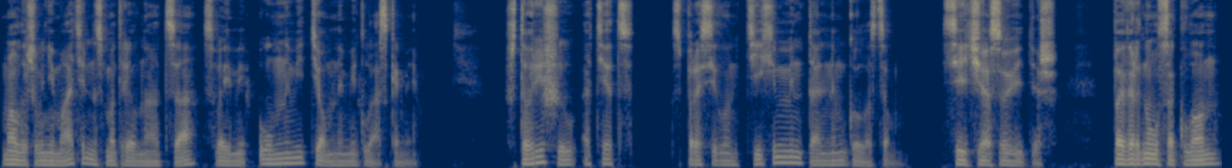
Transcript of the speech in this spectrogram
малыш внимательно смотрел на отца своими умными темными глазками. «Что решил отец?» — спросил он тихим ментальным голосом. «Сейчас увидишь». Повернулся клон,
